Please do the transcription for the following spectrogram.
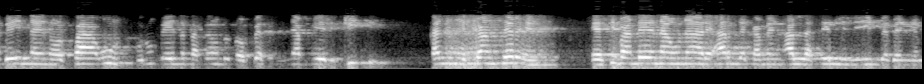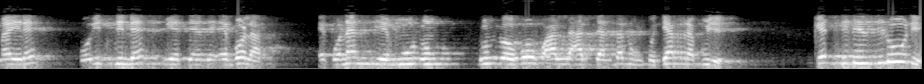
e ɓe innaynoo faa un ko ɗum ɓe innata fewndu ɗo bes ñabbeeli kiɗɗi kañum e cancer en e siɓa nde nawnaare arnde ka men allah sellini yimɓe ɓen e mayre o ittinde wiyeteende ebola e ko nanndi e muɗum. ɗum ɗo fof ko allah addanta ɗum ko jarrabuye geddi ɗin si ɗuuɗi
